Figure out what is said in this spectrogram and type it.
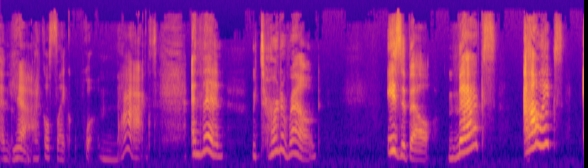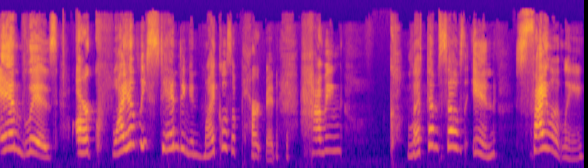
and Yeah. Michael's like, "What, Max?" And then we turn around. Isabel, Max, Alex, and Liz are quietly standing in Michael's apartment, having let themselves in silently,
